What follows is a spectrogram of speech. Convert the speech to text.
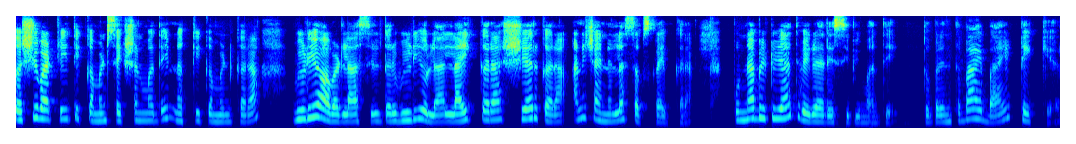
कशी वाटली ती कमेंट सेक्शनमध्ये नक्की कमेंट करा. व्हिडिओ आवडला असेल तर व्हिडिओला लाईक करा, शेअर करा आणि चॅनलला सबस्क्राईब करा. पुन्हा भेटूयात वेगळ्या रेसिपीमध्ये. तोपर्यंत बाय बाय. टेक केअर.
